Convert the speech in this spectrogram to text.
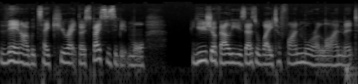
then I would say curate those spaces a bit more. Use your values as a way to find more alignment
